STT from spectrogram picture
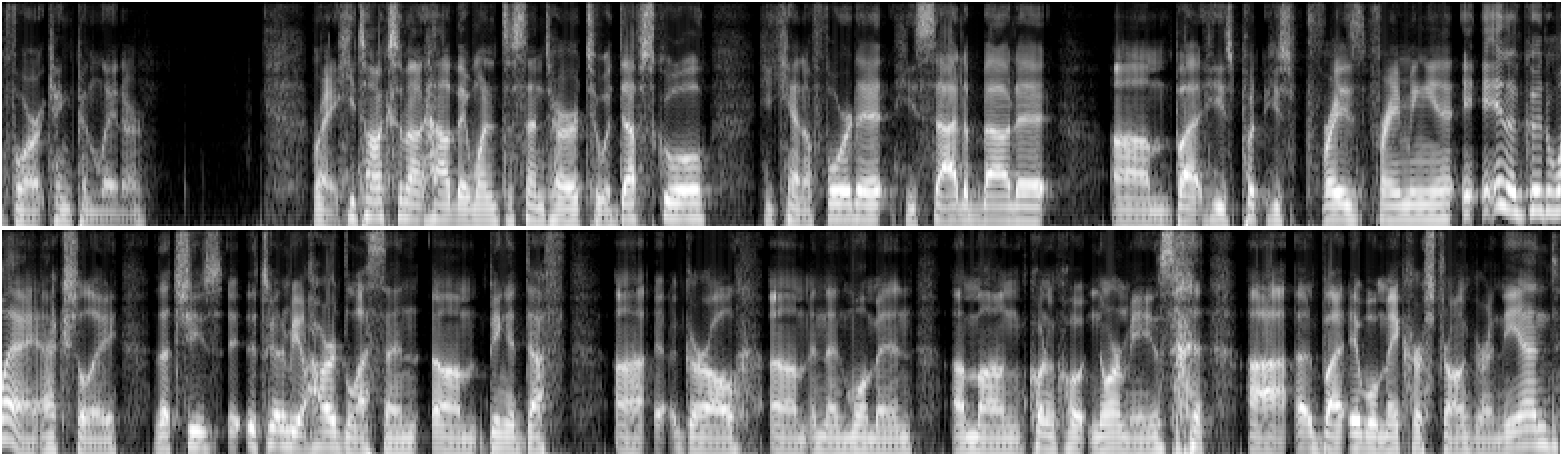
for Kingpin later. Right, he talks about how they wanted to send her to a deaf school. He can't afford it. He's sad about it. Um, but he's put he's phrase, framing it in a good way, actually. That she's it's going to be a hard lesson. Um, being a deaf uh, girl um, and then woman among quote unquote normies, uh, but it will make her stronger in the end.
